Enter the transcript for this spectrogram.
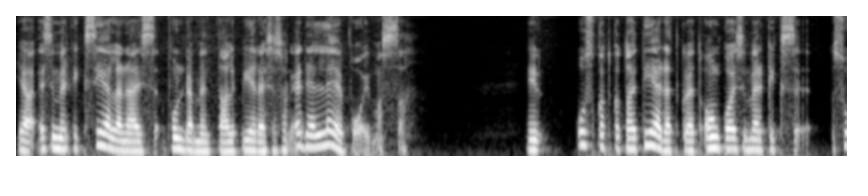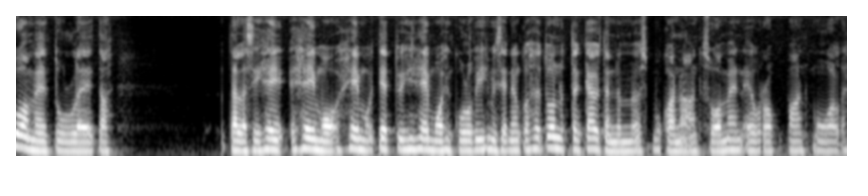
Ja esimerkiksi siellä näissä fundamentaalipiireissä se on edelleen voimassa. Niin uskotko tai tiedätkö, että onko esimerkiksi Suomeen tulleita tällaisia heimo, heimo, tiettyihin heimoihin kuuluvia ihmisiä, niin onko he tuonut tämän käytännön myös mukanaan Suomeen, Eurooppaan, muualle,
